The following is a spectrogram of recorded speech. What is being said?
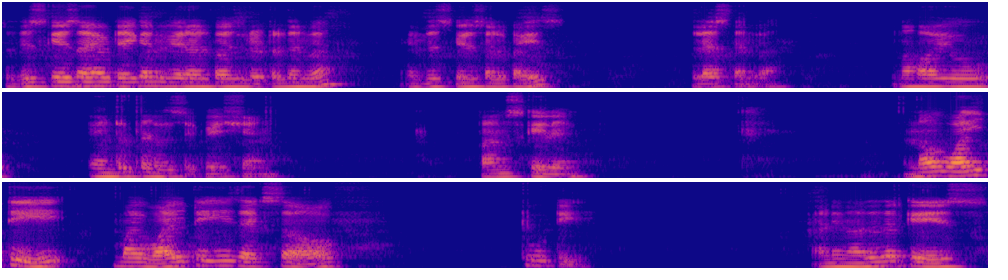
so this case I have taken where alpha is greater than 1 in this case alpha is less than 1 now how you interpret this equation time scaling. Now yt, my yt is x of 2t and in another case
